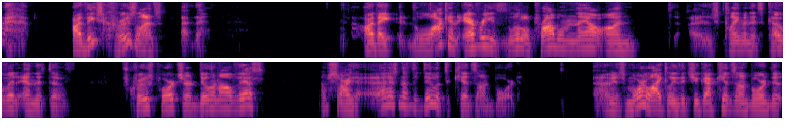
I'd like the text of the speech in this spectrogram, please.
Are these cruise lines? Uh, are they locking every little problem now on uh, claiming it's COVID and that the cruise ports are doing all this? I'm sorry, that, that has nothing to do with the kids on board. I mean, it's more likely that you got kids on board that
